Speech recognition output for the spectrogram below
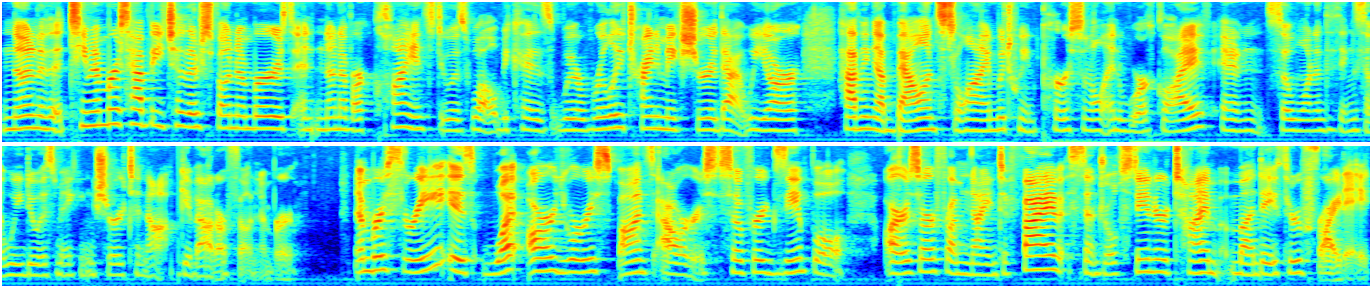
none of the team members have each other's phone numbers and none of our clients do as well because we're really trying to make sure that we are having a balanced line between personal and work life. And so one of the things that we do is making sure to not give out our phone number. Number three is what are your response hours? So, for example, Ours are from 9 to 5 Central Standard Time, Monday through Friday.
